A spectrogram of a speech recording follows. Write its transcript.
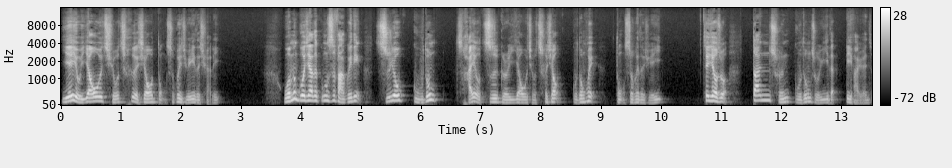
也有要求撤销董事会决议的权利。我们国家的公司法规定，只有股东才有资格要求撤销股东会、董事会的决议，这叫做。单纯股东主义的立法原则，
